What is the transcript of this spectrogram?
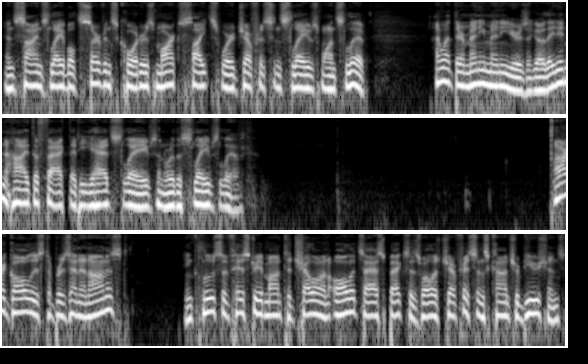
and signs labeled servants' quarters marked sites where Jefferson's slaves once lived. I went there many, many years ago. They didn't hide the fact that he had slaves and where the slaves lived. Our goal is to present an honest, inclusive history of Monticello and all its aspects, as well as Jefferson's contributions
